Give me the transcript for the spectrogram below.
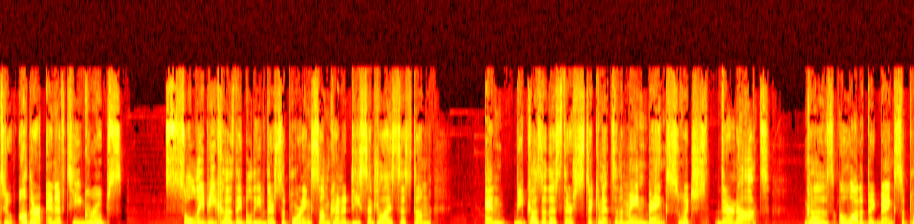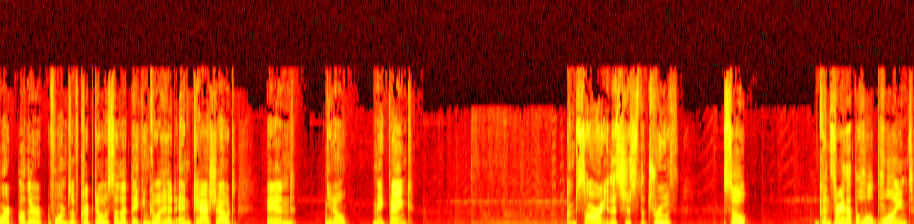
to other NFT groups solely because they believe they're supporting some kind of decentralized system. And because of this, they're sticking it to the main banks, which they're not, because a lot of big banks support other forms of crypto so that they can go ahead and cash out and, you know, make bank. I'm sorry, that's just the truth. So, considering that the whole point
